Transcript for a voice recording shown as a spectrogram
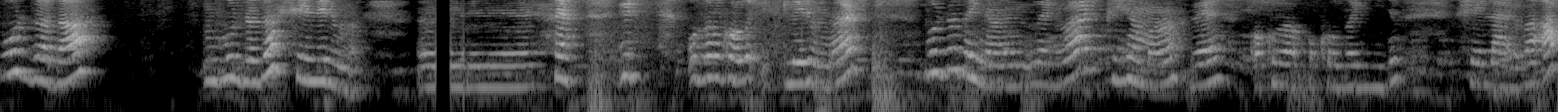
Burada da burada da şeylerim var. Heh, üst uzun kollu islerim var. Burada da inanları var. Pijama ve okula okulda giydim şeyler var.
